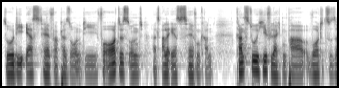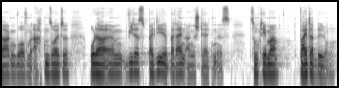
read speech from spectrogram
so die Ersthelferperson, die vor Ort ist und als allererstes helfen kann. Kannst du hier vielleicht ein paar Worte zu sagen, worauf man achten sollte oder ähm, wie das bei dir, bei deinen Angestellten ist zum Thema Weiterbildung?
